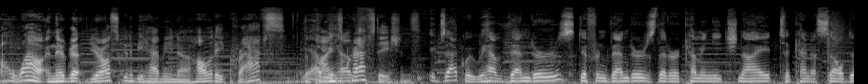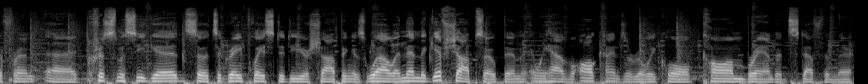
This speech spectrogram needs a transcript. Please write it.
oh wow! And they're go- you're also going to be having uh, holiday crafts, at the Yeah, Pines have- Craft Stations. Exactly. We have vendors, different vendors that are coming each night to kind of sell different uh, Christmassy goods. So it's a great place to do your shopping as well. And then the gift shop's open, and we have all kinds of really cool Calm branded stuff in there.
